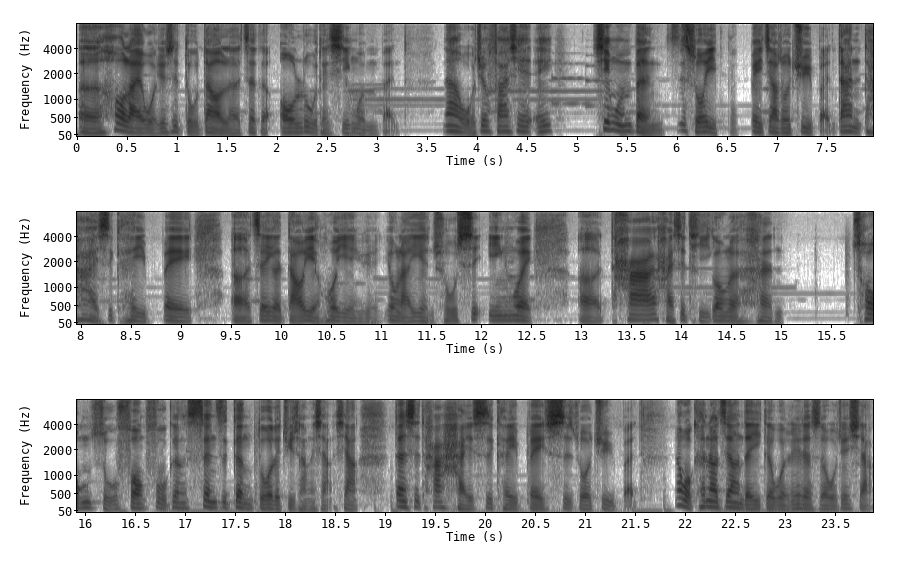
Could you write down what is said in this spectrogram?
呃，后来我就是读到了这个欧陆的新闻本，那我就发现，哎，新闻本之所以不被叫做剧本，但它还是可以被呃这个导演或演员用来演出，是因为呃，它还是提供了很。充足、丰富，更甚至更多的剧场想象，但是它还是可以被视作剧本。那我看到这样的一个文类的时候，我就想，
